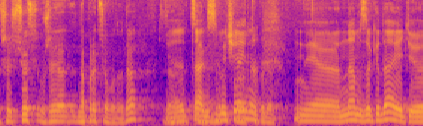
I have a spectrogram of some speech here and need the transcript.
що- щось вже напрацьовано, да? За Е, Так, звичайно. Е, нам закидають е,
